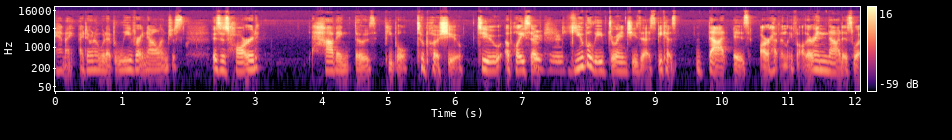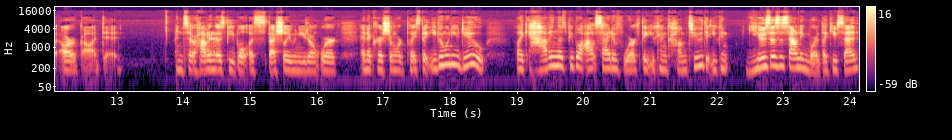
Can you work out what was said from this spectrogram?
man, I, I don't know what I believe right now. I'm just, this is hard. Having those people to push you to a place of mm-hmm. you believe joy in Jesus because that is our Heavenly Father and that is what our God did. And so having those people, especially when you don't work in a Christian workplace, but even when you do, like having those people outside of work that you can come to, that you can use as a sounding board, like you said,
